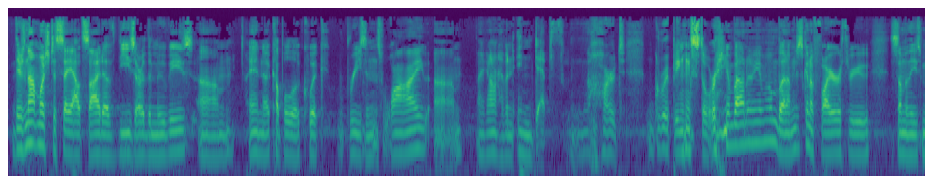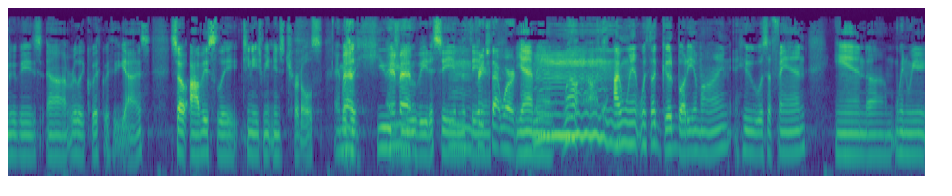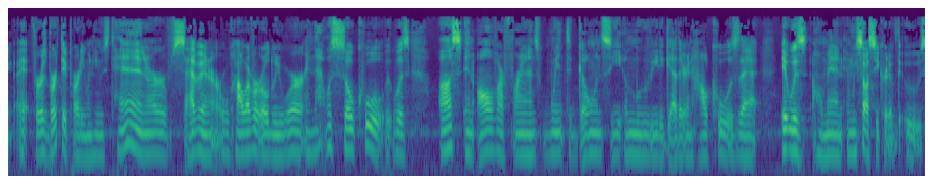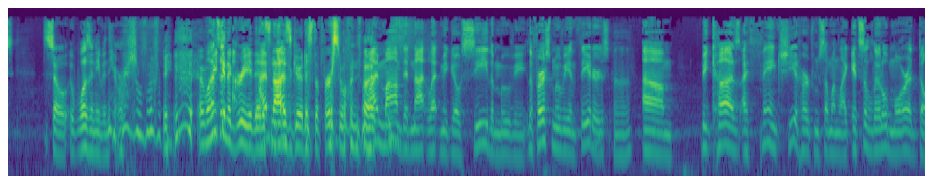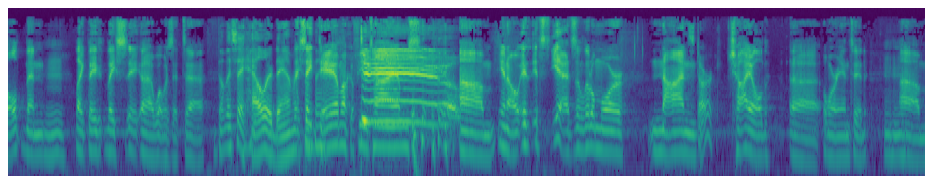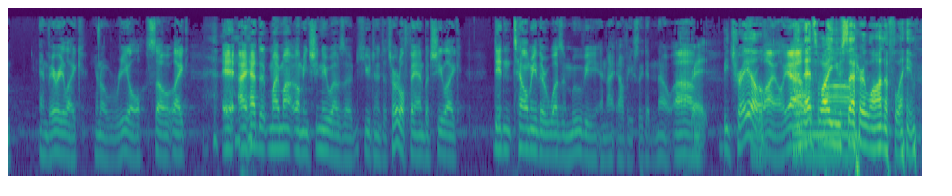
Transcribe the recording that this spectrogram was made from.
There's not much to say outside of these are the movies, um, and a couple of quick reasons why. Um, like I don't have an in-depth, heart-gripping story about any of them, but I'm just gonna fire through some of these movies uh, really quick with you guys. So obviously, Teenage Mutant Ninja Turtles Amen. was a huge Amen. movie to see in the Mm, theater. preach that word. Yeah, man. Well, I, I went with a good buddy of mine who was a fan, and um, when we for his birthday party when he was ten or seven or however old we were, and that was so cool. It was us and all of our friends went to go and see a movie together, and how cool is that? It was oh man, and we saw Secret of the Ooze. So it wasn't even the original movie, and we can a- agree that I- it's not I'm- as good as the first one. But my mom did not let me go see the movie, the first movie in theaters, Uh-huh. um, because I think she had heard from someone like it's a little more adult than Mm-hmm. like they they say uh, what was it? Uh, Don't they say hell or damn? Or they say something? damn a few times. Um, you know, it, it's yeah, it's a little more non dark. child uh, oriented, Mm-hmm. um, and very like you know real. So like, eh, I had to. My mom. I mean, she knew I was a huge Ninja Turtle fan, but she like didn't tell me there was a movie, and I obviously didn't know. Um, Right. Betrayal. For a while, yeah. And that's why you set her lawn aflame.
